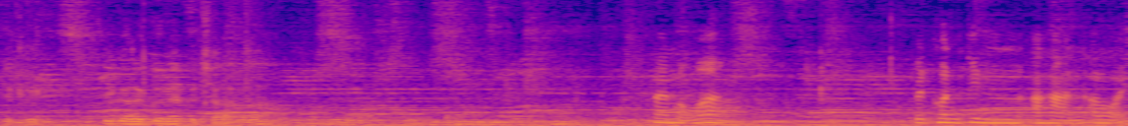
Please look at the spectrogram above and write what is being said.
You got a good appetite, right? แฟนบอกว่า เป็นคนกินอาหารอร่อย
